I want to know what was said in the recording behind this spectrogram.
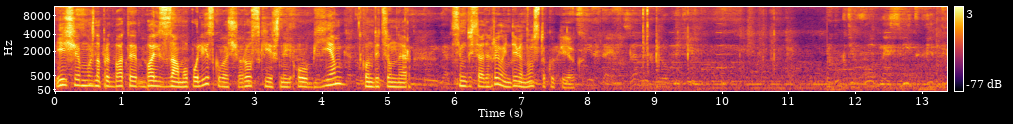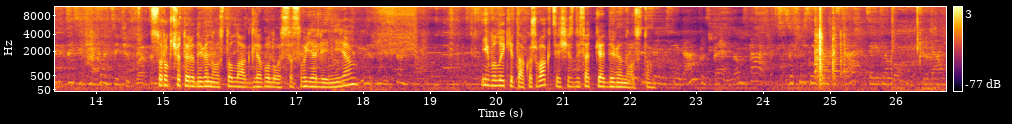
І ще можна придбати бальзам ополіскувач, розкішний об'єм, кондиціонер 70 гривень 90 копійок. – 44,90 лак для волосся своя лінія. І великий також в акції 65,90. Сніданку з брендом Старт. Сухі сніданки Старт – це різноманітні сніданки.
